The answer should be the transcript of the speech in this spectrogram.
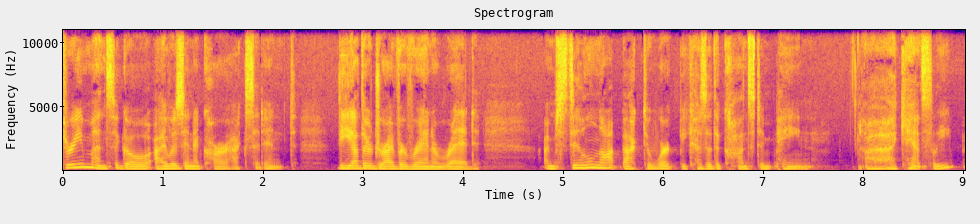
Three months ago, I was in a car accident. The other driver ran a red. I'm still not back to work because of the constant pain. Uh, I can't sleep.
